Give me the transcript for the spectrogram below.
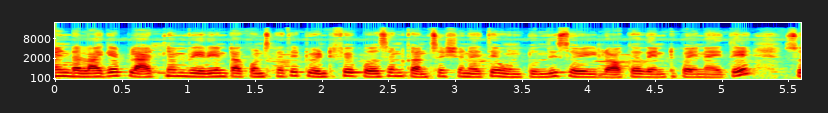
అండ్ అలాగే ప్లాటినం వేరియంట్ అకౌంట్స్కి అయితే ట్వంటీ ఫైవ్ పర్సెంట్ కన్సెషన్ అయితే ఉంటుంది. సో ఈ లాకర్ రెంట్ పైన అయితే. సో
